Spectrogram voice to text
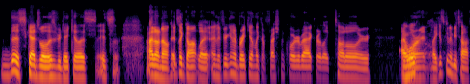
this schedule is ridiculous. It's I don't know, it's a gauntlet. And if you're gonna break in like a freshman quarterback or like Tuttle or I Warren, will, like it's gonna be tough.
